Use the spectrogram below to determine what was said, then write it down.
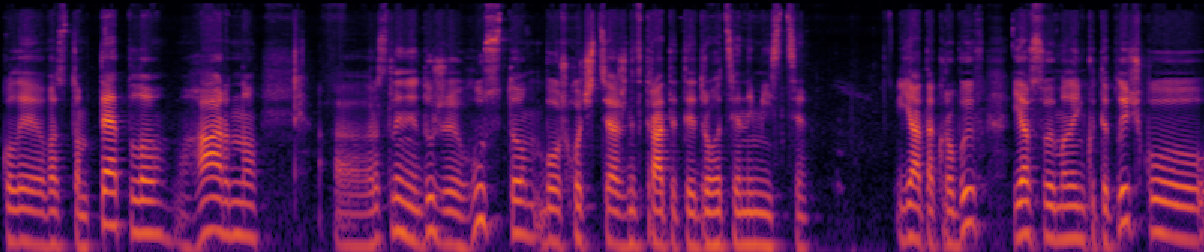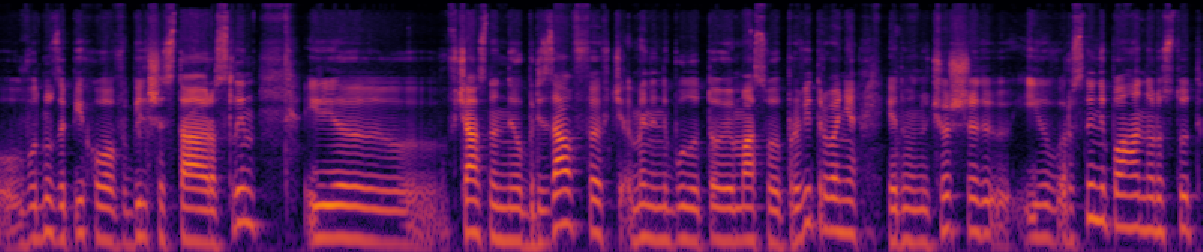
коли у вас там тепло, гарно, Е, Рослини дуже густо, бо ж хочеться ж не втратити дорогоцінне місце. Я так робив. Я в свою маленьку тепличку в одну запіхував більше ста рослин і е, вчасно не обрізав. В мене не було того масового провітрювання. Я думаю, ну чого ж е, і рослини погано ростуть,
